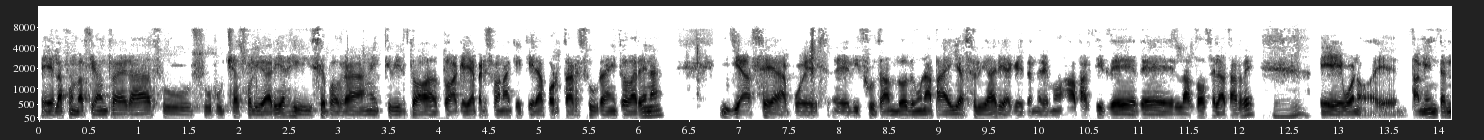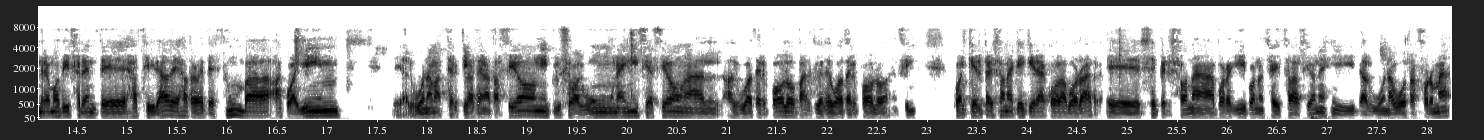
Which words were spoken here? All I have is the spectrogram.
eh, la Fundación traerá su- sus huchas solidarias y se podrán inscribir toda, toda aquella persona que quiera aportar su granito de arena, ya sea pues eh, disfrutando de una paella solidaria que tendremos a partir de, de las 12 de la tarde, eh, bueno, eh, también tendremos diferentes actividades a través de Zumba, Aquagym, eh, alguna masterclass de natación, incluso alguna iniciación al, al waterpolo, partidos de waterpolo, en fin, cualquier persona que quiera colaborar eh, se persona por aquí, por nuestras instalaciones y de alguna u otra forma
